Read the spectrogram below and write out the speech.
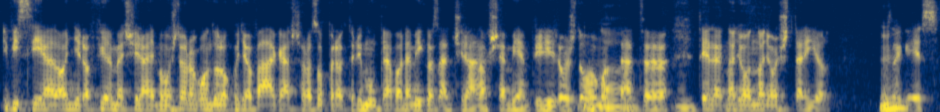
viszi el annyira filmes irányba. Most arra gondolok, hogy a vágással, az operatőri munkában nem igazán csinálnak semmilyen prillíros dolgot, no. tehát mm. tényleg nagyon-nagyon steril az mm. egész.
